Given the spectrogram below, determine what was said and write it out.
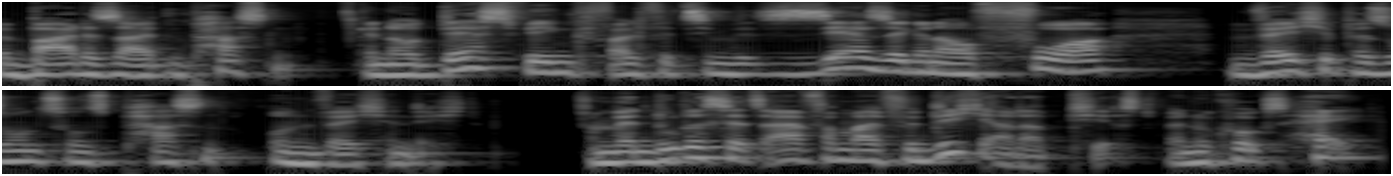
wenn beide Seiten passen. Genau deswegen qualifizieren wir sehr, sehr genau vor, welche Personen zu uns passen und welche nicht. Und wenn du das jetzt einfach mal für dich adaptierst, wenn du guckst, hey,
